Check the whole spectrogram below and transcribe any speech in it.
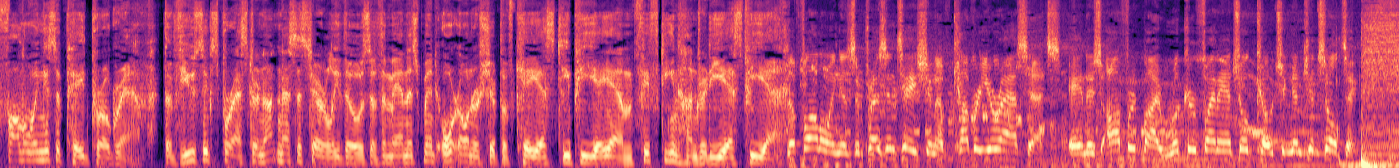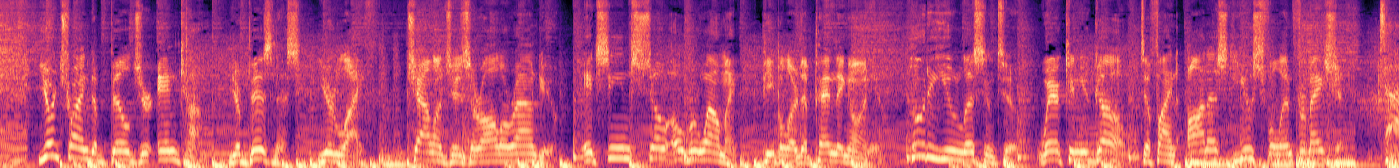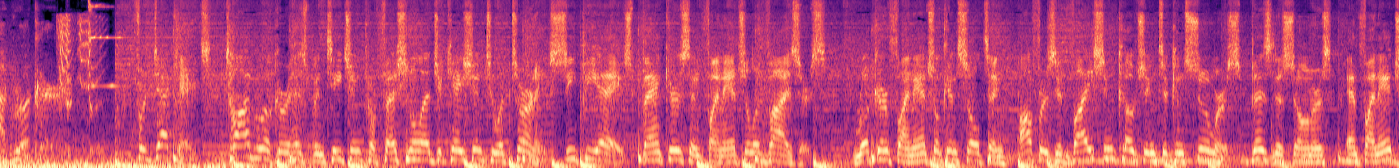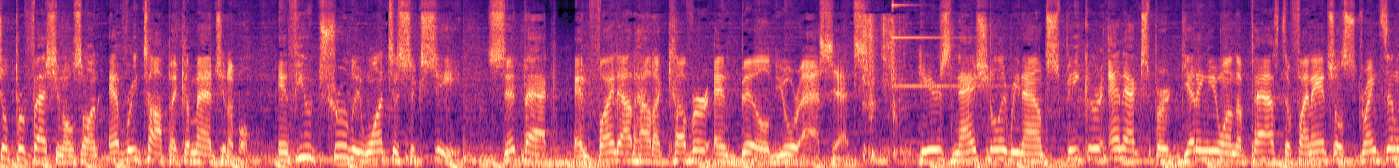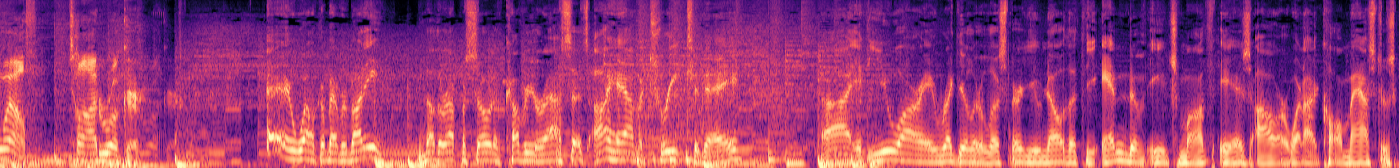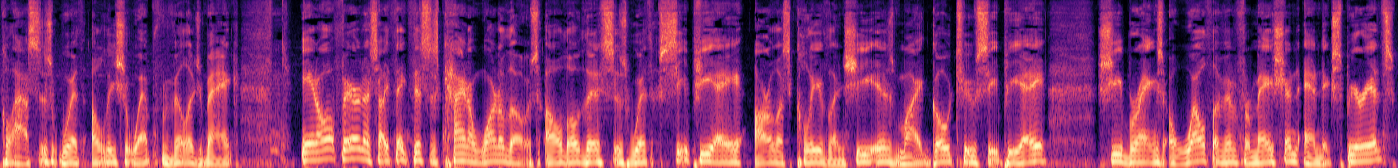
following is a paid program. The views expressed are not necessarily those of the management or ownership of KSTP AM 1500 ESPN. The following is a presentation of Cover Your Assets and is offered by Rooker Financial Coaching and Consulting. You're trying to build your income, your business, your life. Challenges are all around you. It seems so overwhelming. People are depending on you. Who do you listen to? Where can you go to find honest, useful information? Todd Rooker. For decades, Todd Rooker has been teaching professional education to attorneys, CPAs, bankers, and financial advisors. Rooker Financial Consulting offers advice and coaching to consumers, business owners, and financial professionals on every topic imaginable. If you truly want to succeed, sit back and find out how to cover and build your assets. Here's nationally renowned speaker and expert getting you on the path to financial strength and wealth, Todd Rooker. Hey, welcome everybody. Another episode of Cover Your Assets. I have a treat today. Uh, if you are a regular listener, you know that the end of each month is our what I call master's classes with Alicia Webb from Village Bank. In all fairness, I think this is kind of one of those, although this is with CPA Arlyce Cleveland. She is my go to CPA. She brings a wealth of information and experience,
